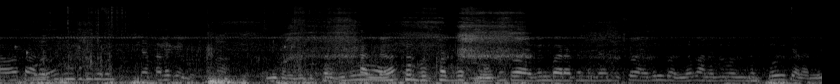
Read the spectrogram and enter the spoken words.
शेताला गेलो मी खरबूज खाल्लं खरबूज खात बसलो सोयाबीन भरायचं म्हणजे आम्ही सोयाबीन भरलं बालाजी बाजूला फोन केला मी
